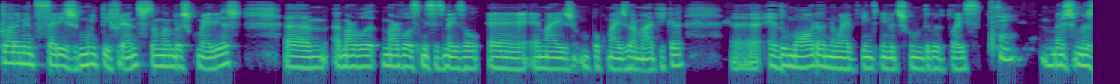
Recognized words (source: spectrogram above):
claramente séries muito diferentes, são ambas comédias. Um, a Marvel, Marvelous Mrs. Maisel é, é mais, um pouco mais dramática. Uh, é de uma hora, não é de 20 minutos como The Good Place. Sim mas, mas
